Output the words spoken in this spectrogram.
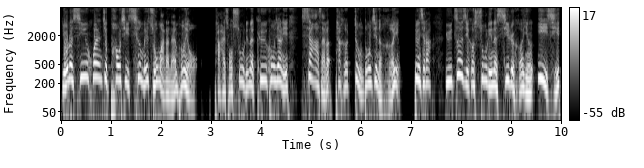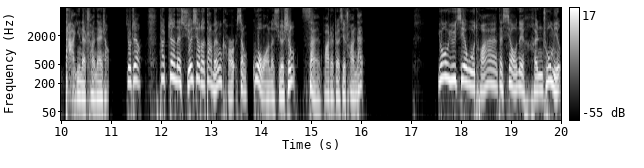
有了新欢就抛弃青梅竹马的男朋友。他还从苏林的 QQ 空间里下载了他和郑东进的合影，并且呢，与自己和苏林的昔日合影一起打印在传单上。就这样，他站在学校的大门口，向过往的学生散发着这些传单。由于街舞团在校内很出名，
